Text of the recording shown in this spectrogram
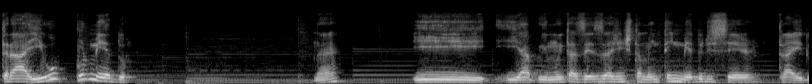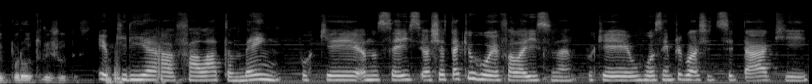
traiu por medo, né? E, e, e, muitas vezes a gente também tem medo de ser traído por outro Judas. Eu queria falar também, porque eu não sei se. Eu achei até que o Rô ia falar isso, né? Porque o Rô sempre gosta de citar que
